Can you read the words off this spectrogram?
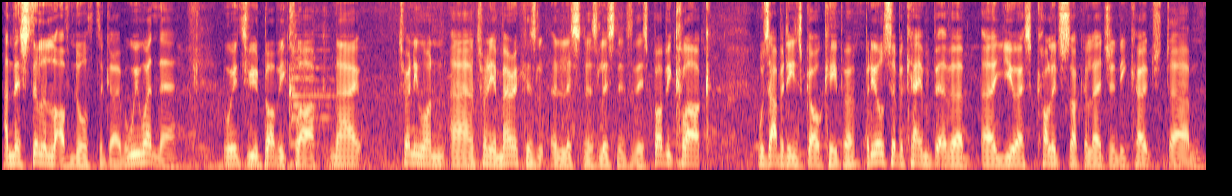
And there's still a lot of north to go. But we went there. We interviewed Bobby Clark. Now, 21, uh, 20 America's listeners listening to this. Bobby Clark was Aberdeen's goalkeeper, but he also became a bit of a, a US college soccer legend. He coached. Um,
